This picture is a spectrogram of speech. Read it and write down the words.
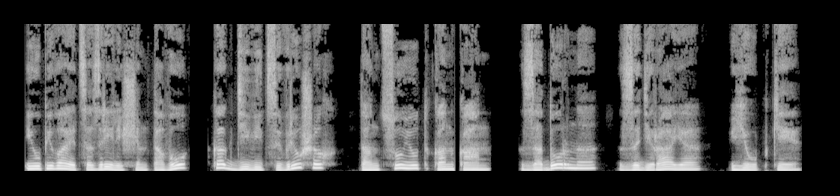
и упивается зрелищем того, как девицы в рюшах танцуют канкан, -кан, задорно задирая юбки.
